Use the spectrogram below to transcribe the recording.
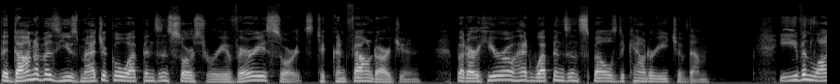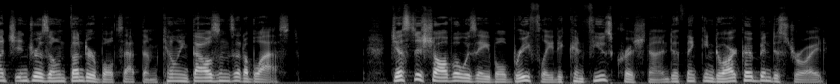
The Danavas used magical weapons and sorcery of various sorts to confound Arjun, but our hero had weapons and spells to counter each of them. He even launched Indra's own thunderbolts at them, killing thousands at a blast. Just as Shalva was able briefly to confuse Krishna into thinking Dwarka had been destroyed,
